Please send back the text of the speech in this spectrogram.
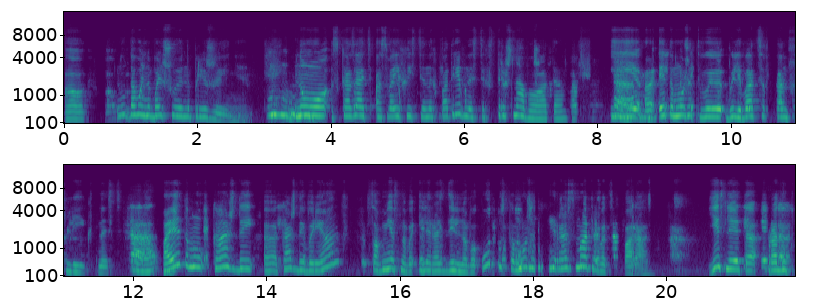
ну, довольно большое напряжение. Но сказать о своих истинных потребностях страшновато. И это может вы, выливаться в конфликтность. Поэтому каждый, каждый вариант совместного или раздельного отпуска может и рассматриваться по-разному. Если это продукт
